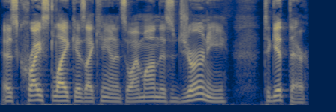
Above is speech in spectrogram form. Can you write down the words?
as Christ like as I can. And so I'm on this journey to get there.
